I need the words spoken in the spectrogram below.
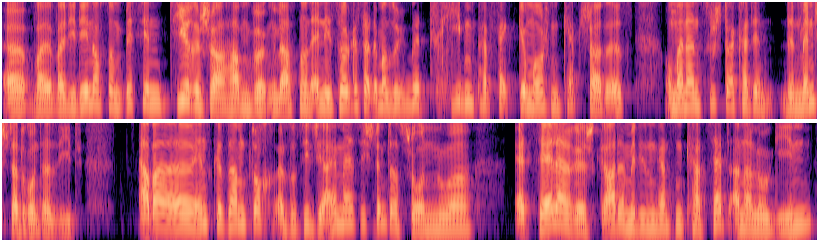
äh, weil, weil die den noch so ein bisschen tierischer haben wirken lassen und Andy Serkis halt immer so übertrieben perfekt gemotion captured ist und man dann zu stark halt den, den Mensch da drunter sieht. Aber äh, insgesamt doch, also CGI-mäßig stimmt das schon, nur erzählerisch, gerade mit diesen ganzen KZ-Analogien,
